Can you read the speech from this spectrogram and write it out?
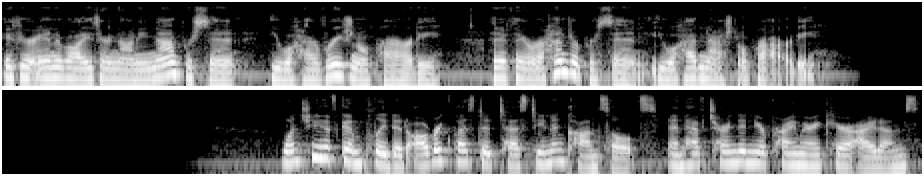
If your antibodies are 99%, you will have regional priority, and if they are 100%, you will have national priority. Once you have completed all requested testing and consults and have turned in your primary care items,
